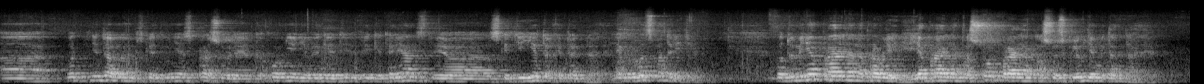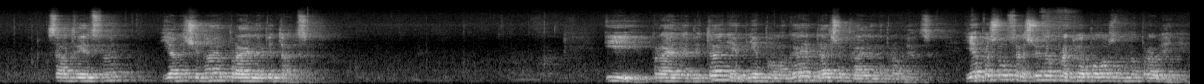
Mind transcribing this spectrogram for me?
А, вот недавно, так сказать, меня спрашивали, какое мнение о вегетарианстве, о сказать, диетах и так далее. Я говорю, вот смотрите, вот у меня правильное направление, я правильно пошел, правильно отношусь к людям и так далее. Соответственно, я начинаю правильно питаться. И правильное питание мне помогает дальше правильно направляться. Я пошел совершенно в противоположном направлении.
